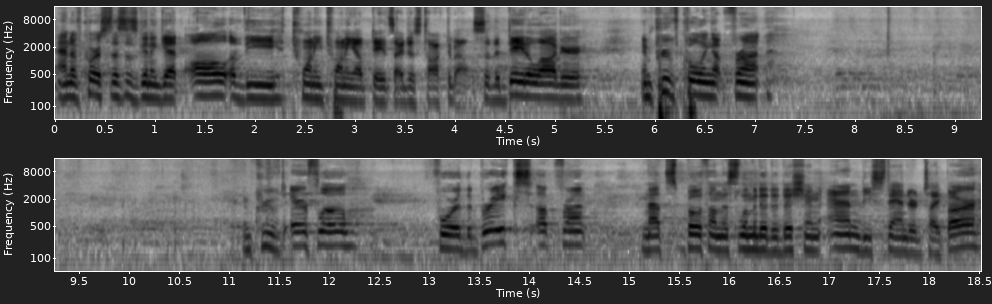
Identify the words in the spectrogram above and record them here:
And of course, this is going to get all of the 2020 updates I just talked about. So the data logger, improved cooling up front, improved airflow for the brakes up front, and that's both on this limited edition and the standard Type R.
